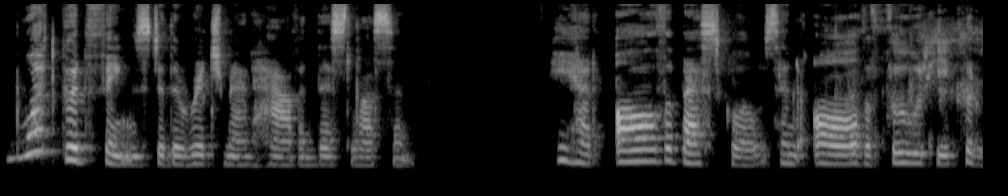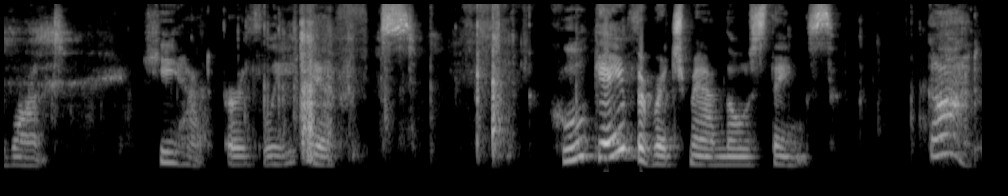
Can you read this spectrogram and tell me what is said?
What good things did the rich man have in this lesson? He had all the best clothes and all the food he could want. He had earthly gifts. Who gave the rich man those things? God.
